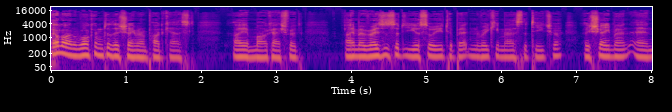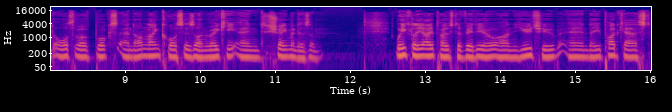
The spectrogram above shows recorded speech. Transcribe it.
Hello and welcome to the Shaman Podcast. I am Mark Ashford. I am a registered Usui Tibetan Reiki Master Teacher, a shaman, and author of books and online courses on Reiki and shamanism. Weekly, I post a video on YouTube and a podcast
